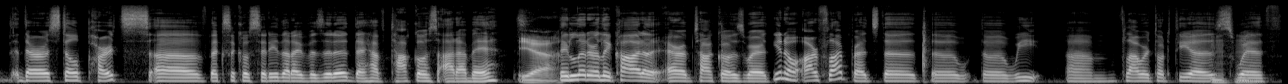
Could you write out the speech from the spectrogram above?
there are still parts of Mexico City that I visited. They have tacos árabe. Yeah. They literally call it Arab tacos, where you know our flatbreads, the the the wheat um, flour tortillas Mm-hmm. with.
